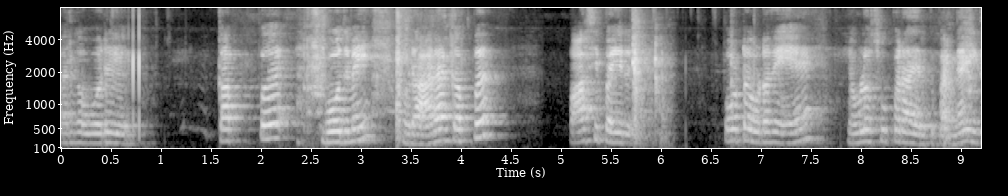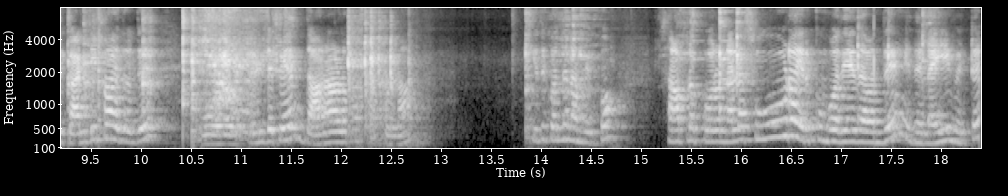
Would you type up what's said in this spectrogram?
பாருங்க ஒரு கப்பு கோதுமை ஒரு அரை கப்பு பாசிப்பயிறு போட்ட உடனே எவ்வளோ சூப்பராக இருக்குது பாருங்கள் இது கண்டிப்பாக இது வந்து ரெண்டு பேர் தாராளமாக சாப்பிட்லாம். இதுக்கு வந்து நம்ம இப்போ சாப்பிட போகிறோம் நல்லா சூடாக இருக்கும்போதே இதை வந்து இது நெய் விட்டு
